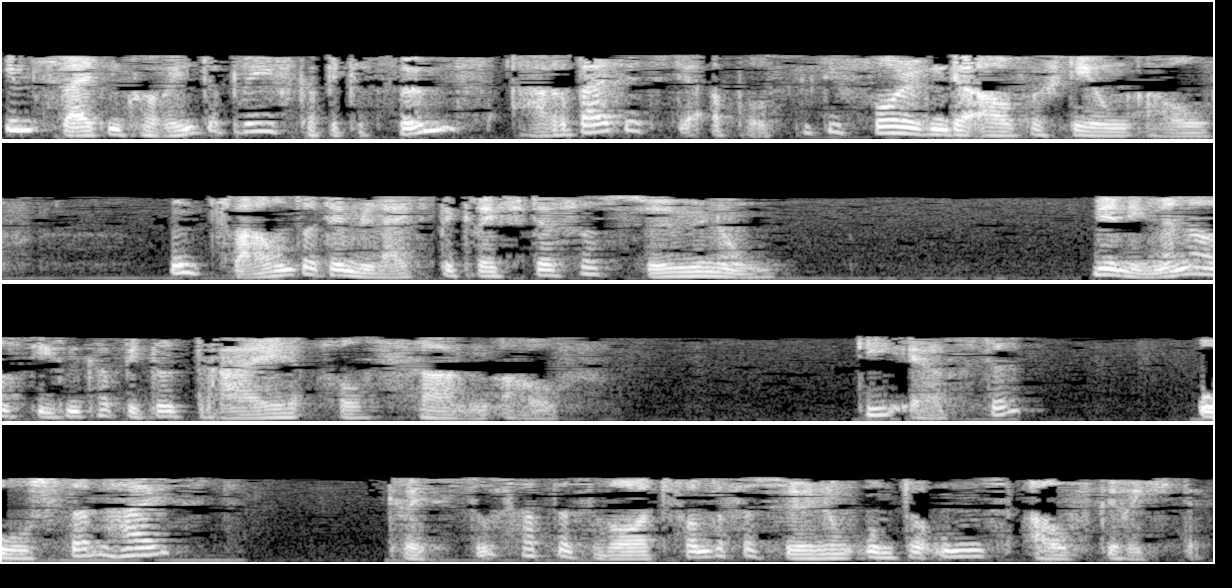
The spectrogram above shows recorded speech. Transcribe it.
Im zweiten Korintherbrief, Kapitel 5, arbeitet der Apostel die Folgen der Auferstehung auf und zwar unter dem Leitbegriff der Versöhnung. Wir nehmen aus diesem Kapitel drei Aussagen auf. Die erste, Ostern heißt, Christus hat das Wort von der Versöhnung unter uns aufgerichtet.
